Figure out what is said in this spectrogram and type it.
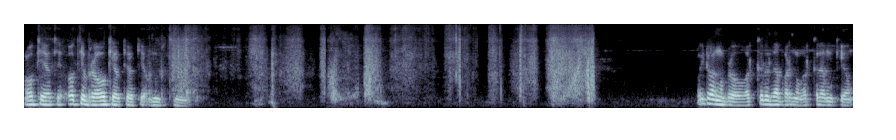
Okay, okay, okay bro. Okay, okay, okay. ஒன்றும் பிரச்சனை இல்லை போயிட்டு வாங்க ப்ரோ. ஒர்க் இருந்தால் பாருங்கள் ஒர்க்கு தான் முக்கியம்.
